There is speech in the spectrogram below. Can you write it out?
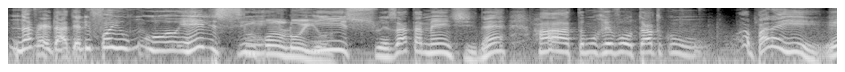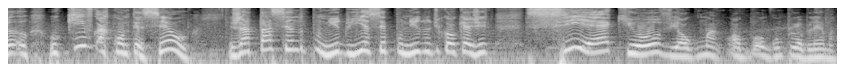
Na verdade, ele foi um. Ele se. Um conluio. Isso, exatamente, né? Ah, estamos revoltados com. Ah, para aí. Eu, o que aconteceu já está sendo punido, ia ser punido de qualquer jeito. Se é que houve alguma, algum problema.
